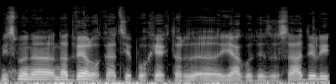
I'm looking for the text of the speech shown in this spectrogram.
Mi smo na, na dve lokacije po hektar e, jagode zasadili.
